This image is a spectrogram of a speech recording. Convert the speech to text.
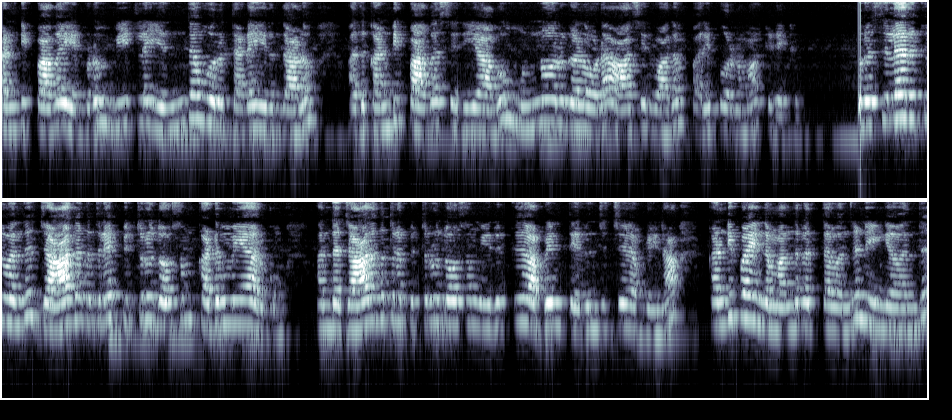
கண்டிப்பாக ஏற்படும். வீட்டில் எந்த ஒரு தடை இருந்தாலும் அது கண்டிப்பாக சரியாகும். முன்னோர்களோட ஆசிர்வாதம் பரிபூர்ணமாக கிடைக்கும். ஒரு சிலருக்கு வந்து ஜாதகத்திலே பித்ரு தோஷம் கடுமையா இருக்கும். அந்த ஜாதகத்துல பித்ரு தோஷம் இருக்கு அப்படின்னு தெரிஞ்சிச்சு அப்படின்னா கண்டிப்பா இந்த மந்திரத்தை வந்து நீங்க வந்து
